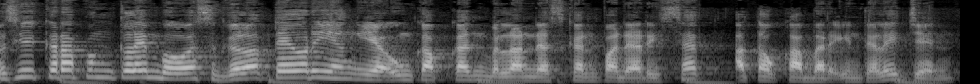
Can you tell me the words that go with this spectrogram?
Meski kerap mengklaim bahwa segala teori yang ia ungkapkan berlandaskan pada riset atau kabar intelijen,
